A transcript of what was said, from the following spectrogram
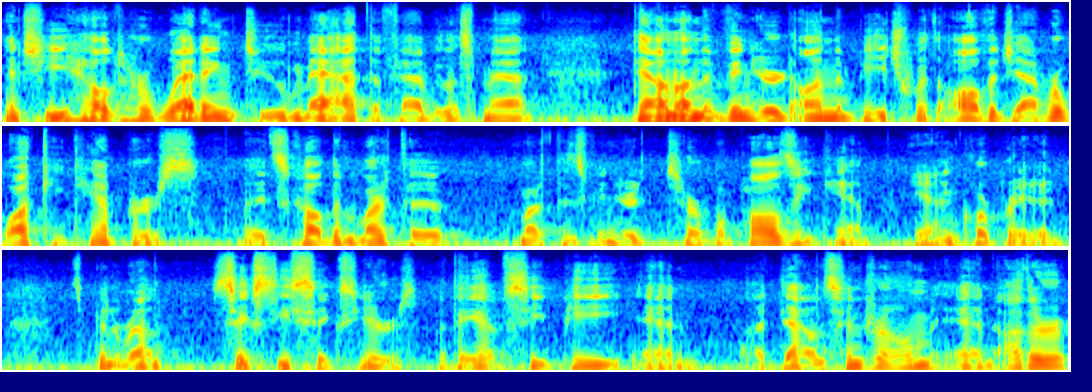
And she held her wedding to Matt, the fabulous Matt, down on the vineyard on the beach with all the Jabberwocky campers. It's called the Martha Martha's Vineyard Cerebral Palsy Camp Yeah. Incorporated. It's been around 66 years, but they have CP and Down syndrome and other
